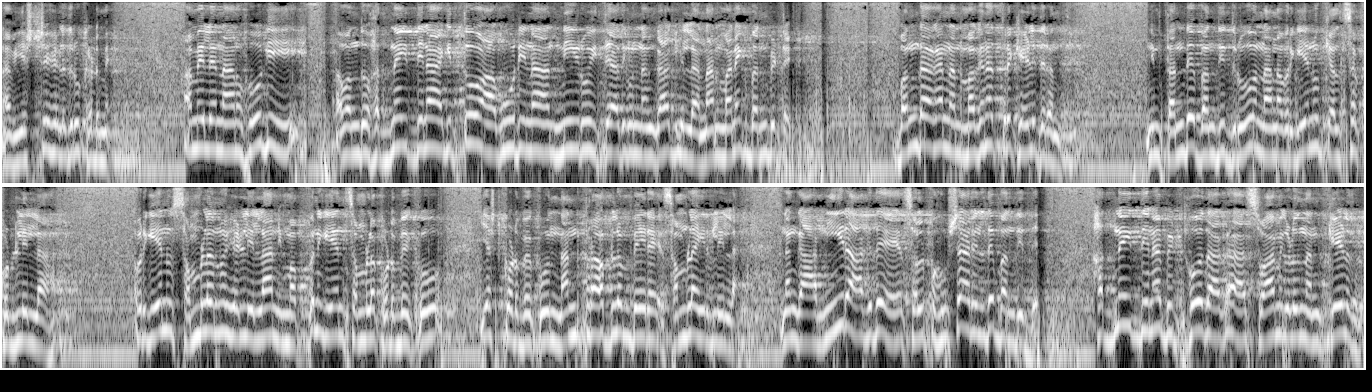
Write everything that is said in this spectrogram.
ನಾವು ಎಷ್ಟು ಹೇಳಿದ್ರೂ ಕಡಿಮೆ. ಆಮೇಲೆ ನಾನು ಹೋಗಿ ಒಂದು ಹದಿನೈದು ದಿನ ಆಗಿತ್ತು, ಆ ಊರಿನ ನೀರು ಇತ್ಯಾದಿಗಳು ನನಗಾಗಲಿಲ್ಲ ನಾನು ಮನೆಗೆ ಬಂದುಬಿಟ್ಟೆ. ಬಂದಾಗ ನನ್ನ ಮಗನ ಹತ್ರ ಕೇಳಿದ್ರಂತೆ ನಿಮ್ಮ ತಂದೆ ಬಂದಿದ್ದರು ನಾನು ಅವ್ರಿಗೇನು ಕೆಲಸ ಕೊಡಲಿಲ್ಲ. ಅವ್ರಿಗೇನು ಸಂಬಳನೂ ಹೇಳಲಿಲ್ಲ ನಿಮ್ಮ ಅಪ್ಪನಿಗೆ ಏನು ಸಂಬಳ ಕೊಡಬೇಕು, ಎಷ್ಟು ಕೊಡಬೇಕು ನನ್ನ ಪ್ರಾಬ್ಲಮ್ ಬೇರೆ, ಸಂಬಳ ಇರಲಿಲ್ಲ. ನಂಗೆ ಆ ನೀರಾಗದೆ ಸ್ವಲ್ಪ ಹುಷಾರಿಲ್ಲದೆ ಬಂದಿದ್ದೆ. ಹದಿನೈದು ದಿನ ಬಿಟ್ಟು ಹೋದಾಗ ಸ್ವಾಮಿಗಳು ನನ್ನ ಕೇಳಿದ್ರು,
